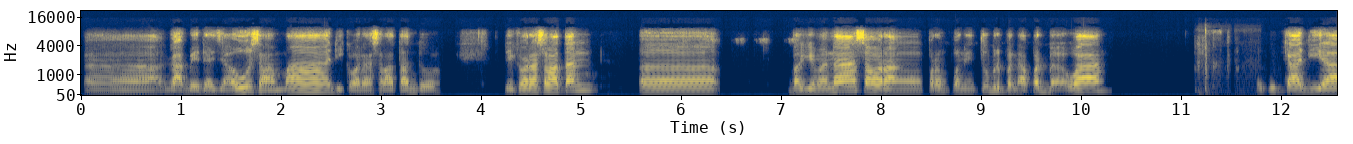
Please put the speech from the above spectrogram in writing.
Uh, gak beda jauh sama di Korea Selatan tuh. Di Korea Selatan uh, bagaimana seorang perempuan itu berpendapat bahwa ketika dia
